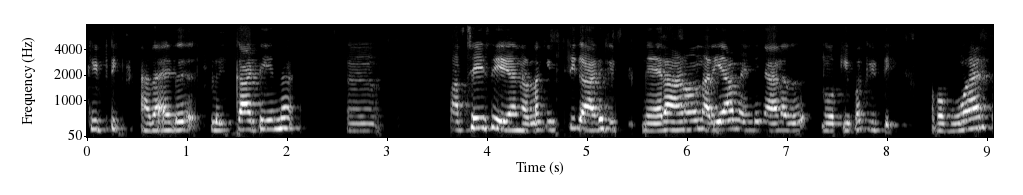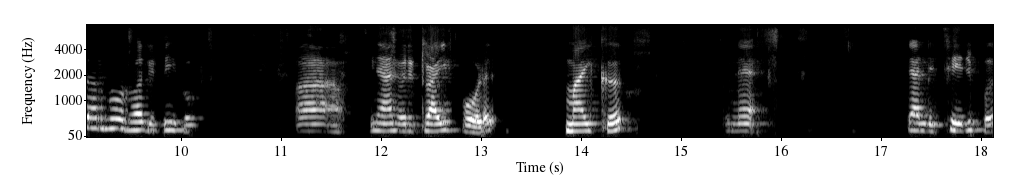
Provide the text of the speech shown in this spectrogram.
കിട്ടി. അതായത് ഫ്ലിപ്കാർട്ടിൽ നിന്ന് പർച്ചേസ് ചെയ്യാനുള്ള ഗിഫ്റ്റ് കാർഡ് കിട്ടി. നേരാണോ എന്ന് അറിയാൻ വേണ്ടി ഞാനത് നോക്കിയപ്പോ കിട്ടി. അപ്പൊ മൂവായിരത്തി അറുന്നൂറ് രൂപ കിട്ടി ഇപ്പൊ. ഞാൻ ഒരു ട്രൈപോഡ് മൈക്ക് പിന്നെ രണ്ട് ചെരുപ്പ്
